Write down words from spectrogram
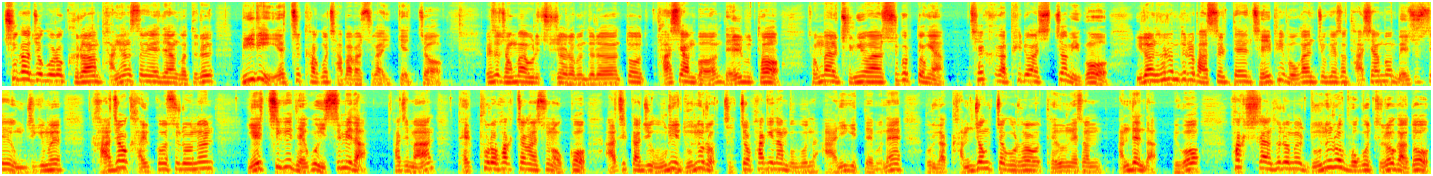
추가적으로 그러한 방향성에 대한 것들을 미리 예측하고 잡아갈 수가 있겠죠. 그래서 정말 우리 주주 여러분들은 또 다시 한번 내일부터 정말 중요한 수급 동향 체크가 필요한 시점이고 이런 흐름들을 봤을 땐 JP 모간 쪽에서 다시 한번 매수세의 움직임을 가져갈 것으로는 예측이 되고 있습니다. 하지만 100% 확정할 수는 없고 아직까지 우리 눈으로 직접 확인한 부분은 아니기 때문에 우리가 감정적으로 대응해선 안 된다. 그리고 확실한 흐름을 눈으로 보고 들어가도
